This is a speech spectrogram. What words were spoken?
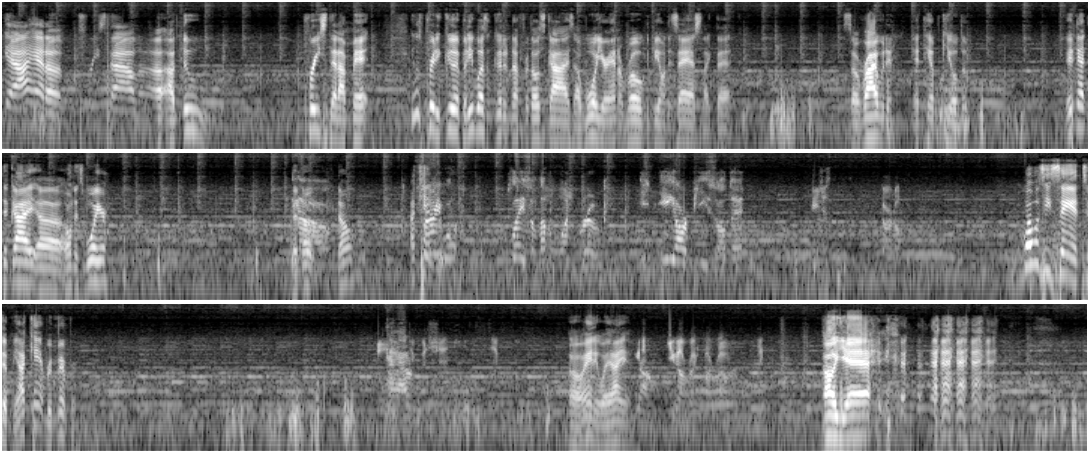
Yeah, I had a freestyle, uh, a new priest that I met. He was pretty good, but he wasn't good enough for those guys, a warrior and a rogue, to be on his ass like that. So Rywood and, and him killed him. Isn't that the guy uh, on his warrior? The No. no, I can't. Furry Wolf plays a level one rogue. He ERPs all day. He just Gargle. What was he saying to me? I can't remember. No Yeah. stupid shit. It's like, Oh, anyway, I. you got, you got wrecked by router. Like, Oh yeah.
